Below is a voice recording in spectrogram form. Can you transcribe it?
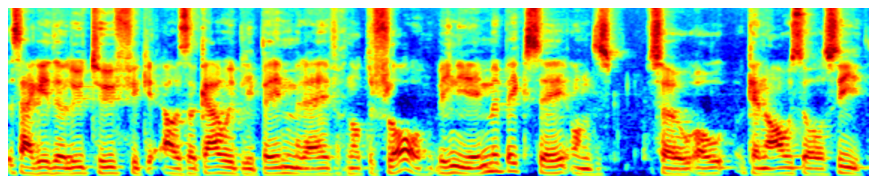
sage ich den Leuten häufig, also ich bleibe immer einfach noch der Floh, wie ich immer war und es soll auch genau so sein.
